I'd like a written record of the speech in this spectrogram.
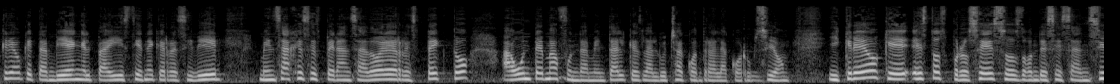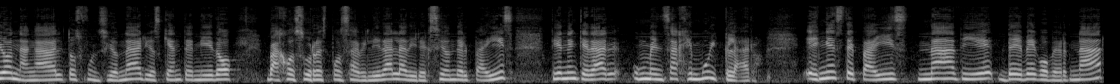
Creo que también el país tiene que recibir mensajes esperanzadores respecto a un tema fundamental que es la lucha contra la corrupción. Y creo que estos procesos donde se sancionan a altos funcionarios que han tenido bajo su responsabilidad la dirección del país, tienen que dar un mensaje muy claro. En este país nadie debe gobernar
